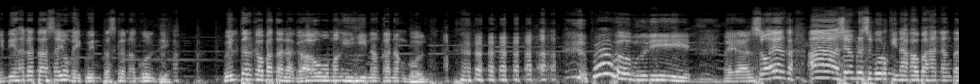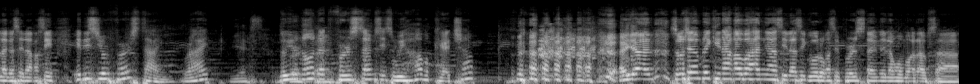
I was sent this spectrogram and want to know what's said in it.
Hindi halata sa'yo, may kwintas ka na gold eh. Wilder ka ba talaga o manghihinang ka ng gold? Probably. Ayan. So, ayan ka. Ah, syempre siguro kinakabahan lang talaga sila kasi it is your first time, right? Yes. Do you know that first time since we have a ketchup? Ayan. So, syempre, kinakabahan nga sila siguro kasi first time nilang humarap sa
